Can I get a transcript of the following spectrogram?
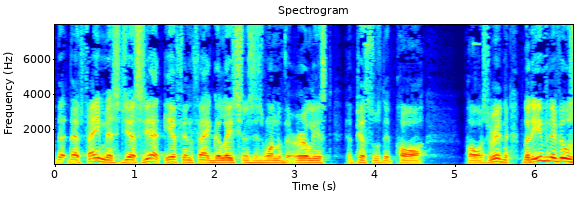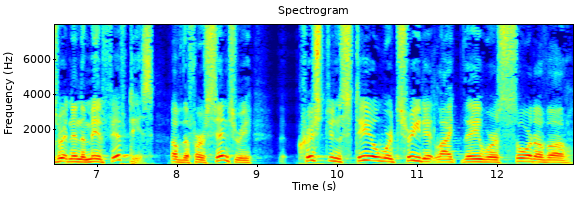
that, that famous just yet, if in fact Galatians is one of the earliest epistles that Paul, Paul has written. But even if it was written in the mid 50s of the first century, Christians still were treated like they were sort of a,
